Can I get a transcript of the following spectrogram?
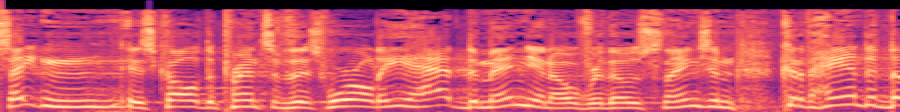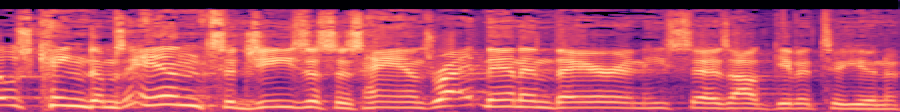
Satan is called the prince of this world. He had dominion over those things and could have handed those kingdoms into Jesus' hands right then and there. And he says, I'll give it to you, and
